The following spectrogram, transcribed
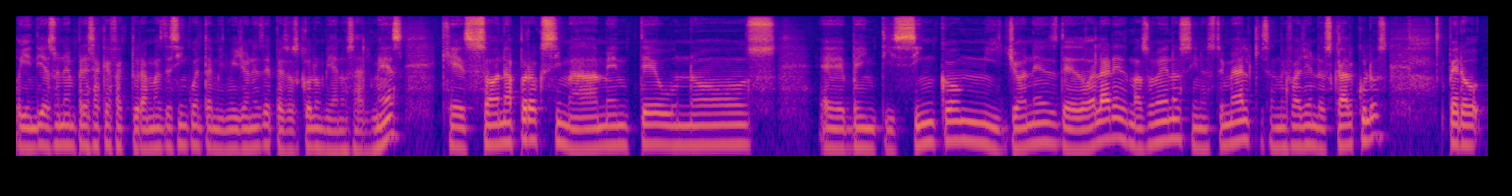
Hoy en día es una empresa que factura más de 50 mil millones de pesos colombianos al mes, que son aproximadamente unos... 25 eh, millones de dólares más o menos, si no estoy mal, quizás me fallen los cálculos, pero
